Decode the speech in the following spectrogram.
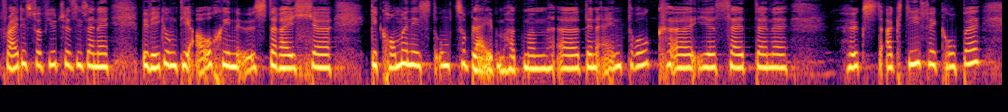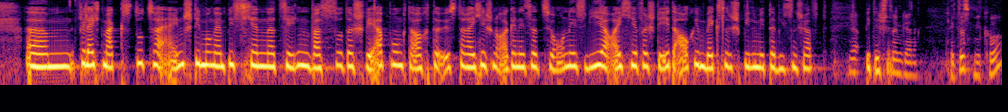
Fridays for Futures ist eine Bewegung, die auch in Österreich äh, gekommen ist, um zu bleiben, hat man äh, den Eindruck. Äh, ihr seid eine höchst aktive Gruppe. Ähm, vielleicht magst du zur Einstimmung ein bisschen erzählen, was so der Schwerpunkt auch der österreichischen Organisation ist, wie ihr euch hier versteht, auch im Wechselspiel mit der Wissenschaft. Ja, Bitte schön. gerne. Geht das Mikro?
